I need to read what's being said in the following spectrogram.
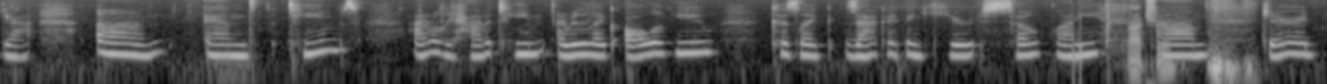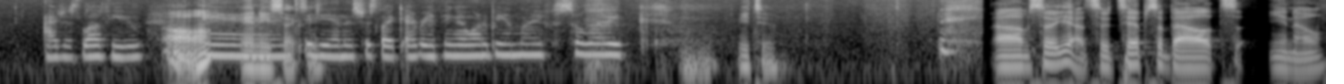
Yeah. Um and teams, I don't really have a team. I really like all of you cuz like Zach, I think you're so funny. Not true. Um Jared, I just love you. Aw. And, And he's sexy. Indiana is just like everything I want to be in life. So like Me too. Um, so yeah, so tips about you know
